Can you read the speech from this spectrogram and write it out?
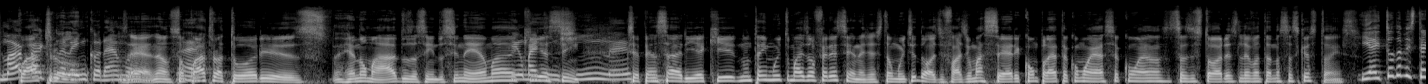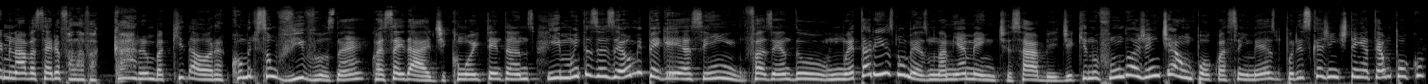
maior quatro... parte do elenco, né, amor? É, não, são é. quatro atores renomados, assim, do cinema. Tem o que, Martin assim, Sheen, né? que você pensaria que não tem muito mais a oferecer, né? Já estão muito idosos. E fazem uma série completa como essa, com essas histórias levantando essas questões. E aí, toda vez que terminava a série, eu falava: caramba, que da hora, como eles são vivos, né? Com essa idade, com 80 anos. E muitas vezes eu me peguei assim, fazendo um etarismo mesmo na minha mente, sabe? De que no fundo a gente é um pouco assim mesmo, por isso que a gente tem até um pouco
